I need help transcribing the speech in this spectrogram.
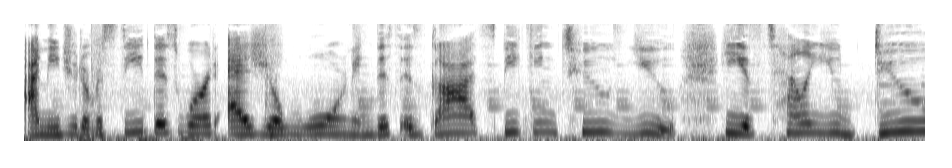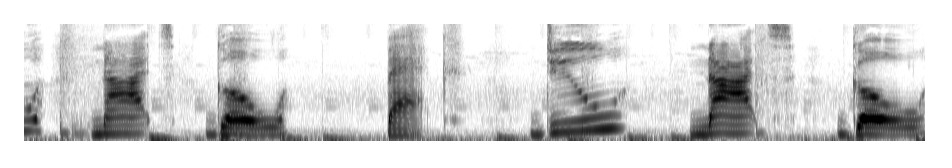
I need you to receive this word as your warning. This is god speaking to you. He is telling you do not go back. Do not go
